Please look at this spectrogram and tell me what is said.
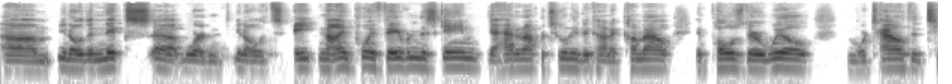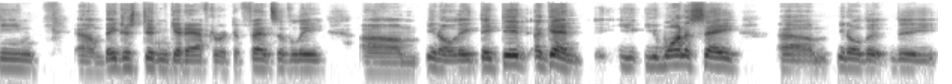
Um, you know, the Knicks uh, were you know it's eight nine point favorite in this game. They had an opportunity to kind of come out, impose their will. More talented team. Um, they just didn't get after it defensively. Um, you know, they they did again. You, you want to say um, you know the, the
